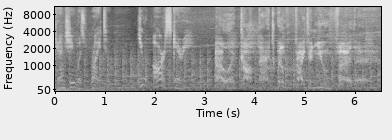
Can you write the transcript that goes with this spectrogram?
Kenshi was right. You are scary. Our combat will frighten you further.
